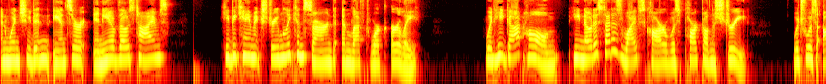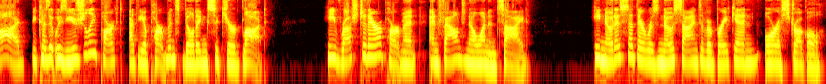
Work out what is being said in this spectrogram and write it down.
and when she didn't answer any of those times, he became extremely concerned and left work early. When he got home, he noticed that his wife's car was parked on the street, which was odd because it was usually parked at the apartment's building's secured lot. He rushed to their apartment and found no one inside. He noticed that there was no signs of a break in or a struggle.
